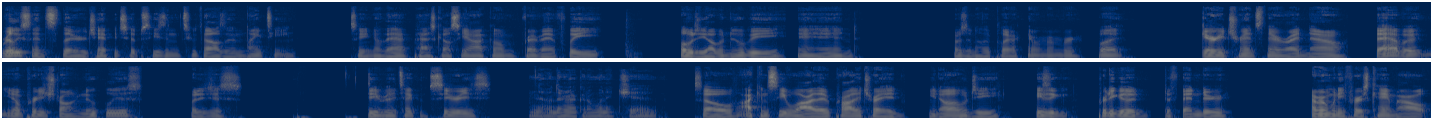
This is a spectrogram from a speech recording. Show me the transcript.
really since their championship season 2019. So, you know, they have Pascal Siakam, Fred VanVleet, OG Anunoby, and there was another player I can't remember. But Gary Trent's there right now. They have a, you know, pretty strong nucleus, but it just do you really take them serious? No, they're not going to win a chip. So I can see why they would probably trade, you know, OG. He's a pretty good defender. I remember when he first came out,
